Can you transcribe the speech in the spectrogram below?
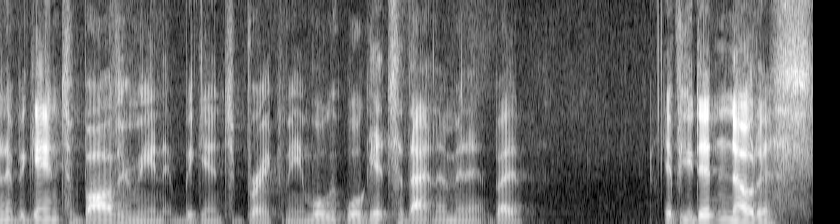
And it began to bother me and it began to break me. And we'll, we'll get to that in a minute. But if you didn't notice,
